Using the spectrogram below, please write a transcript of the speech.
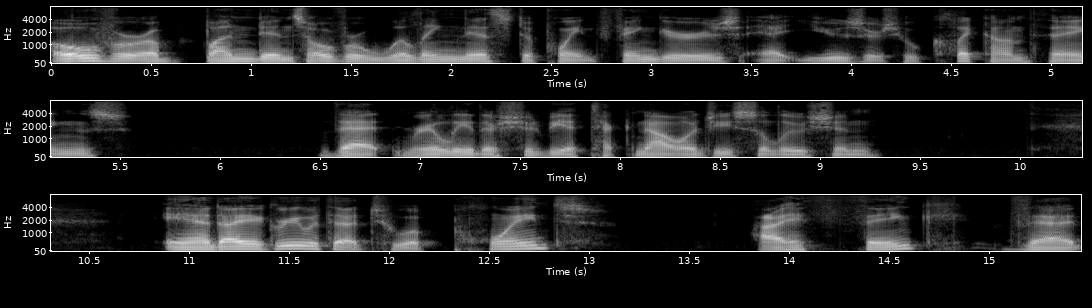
overabundance, over willingness to point fingers at users who click on things that really there should be a technology solution. And I agree with that to a point. I think that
